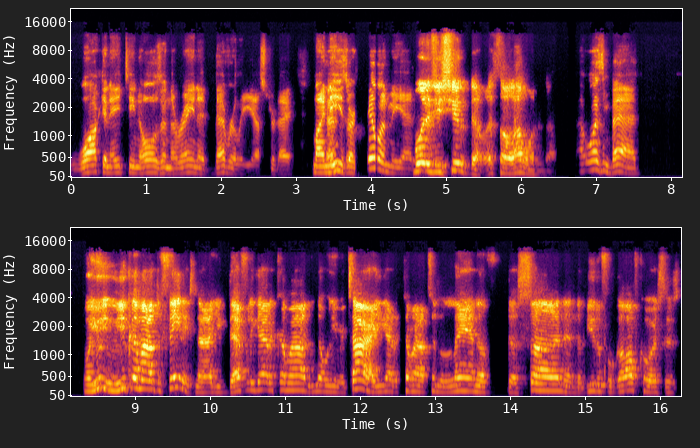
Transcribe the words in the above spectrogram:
walking 18 holes in the rain at beverly yesterday. My that's knees are killing me at what did you shoot though? That's all i want to know. That wasn't bad well, you you come out to Phoenix now. You definitely got to come out. You know, when you retire, you got to come out to the land of the sun and the beautiful golf courses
